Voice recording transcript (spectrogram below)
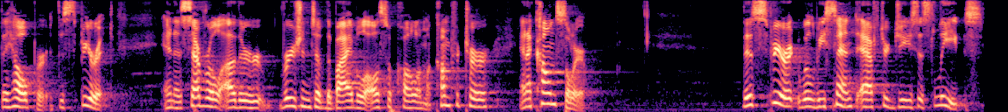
the helper, the spirit, and as several other versions of the Bible also call him a comforter and a counselor. This Spirit will be sent after Jesus leaves.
